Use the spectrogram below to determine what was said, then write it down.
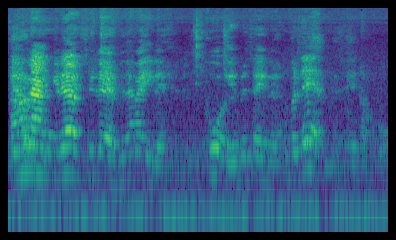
เอานั่งอยู่แล้วสิแดดเป็นอะไรอีกเลยกูอีกไม่ใช่เลยไม่ได้ไม่ได้เนาะโอ้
